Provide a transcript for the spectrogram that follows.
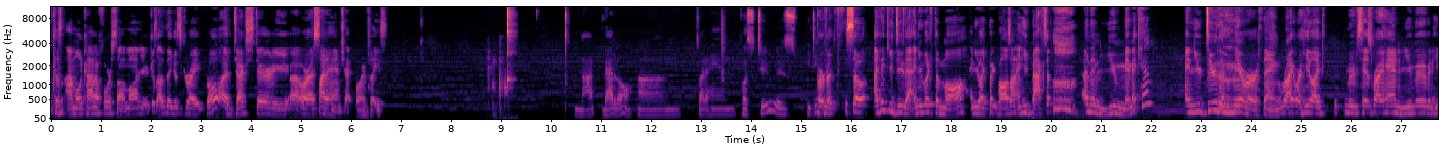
because I'm gonna kind of force something on you because I think it's great. Roll a dexterity uh, or a sleight of hand check for me, please. not bad at all. Um, sleight of hand plus two is eighteen. Perfect. So I think you do that, and you look at the maw, and you like put your paws on, it, and he backs up, and then you mimic him, and you do the mirror thing, right, where he like moves his right hand, and you move, and he,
